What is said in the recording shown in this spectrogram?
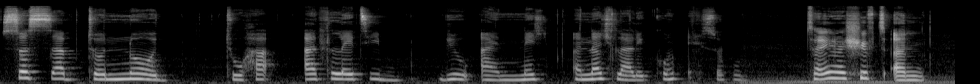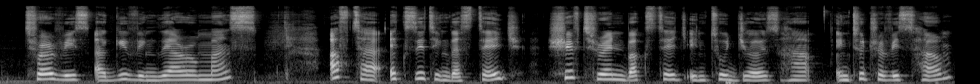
so subtle nod to her athletic view and, nat- and naturally con- eh, so Taylor Swift and Travis are giving their romance. After exiting the stage, Swift ran backstage into Joe's ha- into Travis' arm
